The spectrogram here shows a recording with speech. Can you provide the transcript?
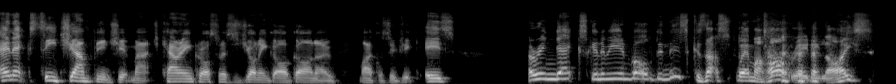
NXT Championship match, Karrion Kross versus Johnny Gargano, Michael Sidgwick, is are Index going to be involved in this? Because that's where my heart really lies.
